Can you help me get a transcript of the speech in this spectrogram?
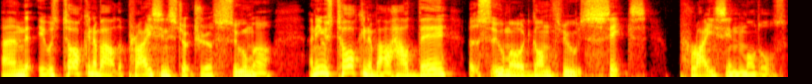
And it was talking about the pricing structure of Sumo. And he was talking about how they at Sumo had gone through six pricing models.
